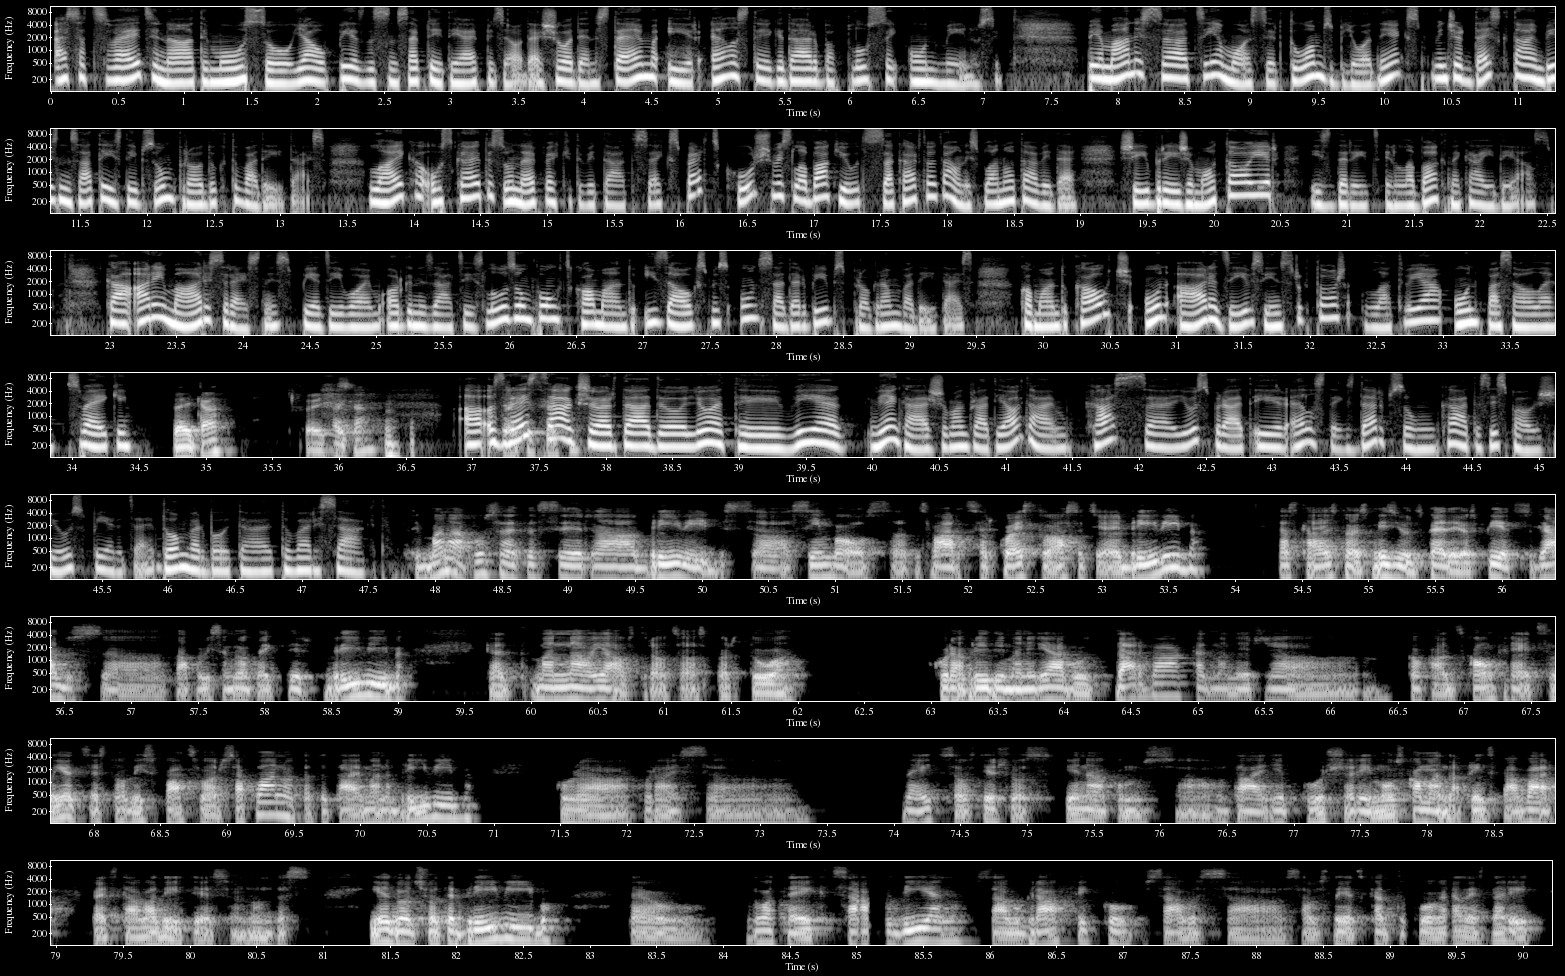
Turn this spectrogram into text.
Esat sveicināti mūsu jau 57. epizodē. Šodienas tēma ir elastīga darba plusi un mīnusi. Pie manis ciemos ir Toms Bļodnieks. Viņš ir desktime biznesa attīstības un produktu vadītājs, laika uzskaitas un efektivitātes eksperts, kurš vislabāk jūtas sakārtotā un izplānotā vidē. Šī brīža moto ir izdarīts ir labāk nekā ideāls. Kā arī Māris Resnis, piedzīvojumu organizācijas lūzumpunkts, komandu izaugsmes un sadarbības programmu vadītājs komandu kaučs un ārā dzīves instruktors Latvijā un pasaulē. Sveiki! Sveika! Sveika. Sveika. Uzreiz sākšu ar tādu ļoti vieg, vienkāršu, manuprāt, jautājumu. Kas, jūsuprāt, ir elastīgs darbs un kā tas izpaužas jūsu pieredzē? Tom, varbūt tu vari sākt. Manā pusē tas ir brīvības simbols, tas vārds, ar ko es to asociēju, ir brīvība. Tas, kā es to esmu izjūtis pēdējos piecus gadus, tā pavisam noteikti ir brīvība. Uh, kad man nav jāuztraucās par to, kurā brīdī man ir jābūt darbā, kad man ir uh, kaut kādas konkrētas lietas. Es to visu pats varu saplānot, tad tā ir mana brīvība, kurā, kurā es uh, veicu savus tiešos pienākumus. Uh, tā ir jebkurš arī mūsu komandā, principā, var pēc tā vadīties. Un, un tas iedod šo brīvību tev noteikt savu dienu, savu grafiku, savas, savas lietas, kad tu ko vēlies darīt.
